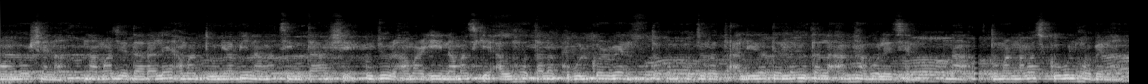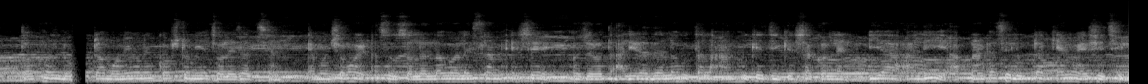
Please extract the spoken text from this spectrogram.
মন বসে না। নামাজে দাঁড়ালে আমার দুনিয়াবি নানা চিন্তা আসে। হুজুর, আমার এই নামাজ কি আল্লাহ তালা কবুল করবেন? তখন হজরত আলী রাদিয়াল্লাহ তালা আনহা বলেছেন, না, তোমার নামাজ কবুল হবে না। তখন লোকটা মনে অনেক কষ্ট নিয়ে চলে যাচ্ছেন। এমন সময় রাসুল সাল্লাহ আলাইসলাম এসে হজরত আলী রাদিয়াল্লাহ তালা আনহুকে জিজ্ঞাসা করলেন, ইয়া আলী, আপনার কাছে লোকটা কেন এসেছিল?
